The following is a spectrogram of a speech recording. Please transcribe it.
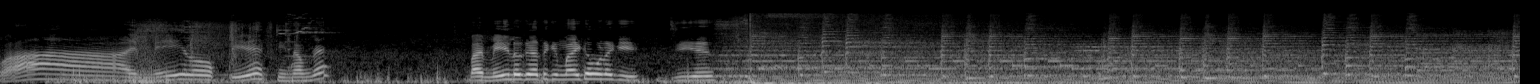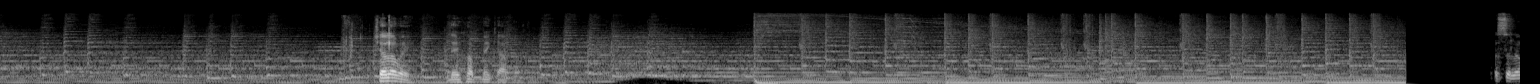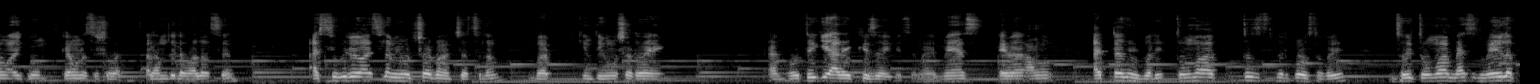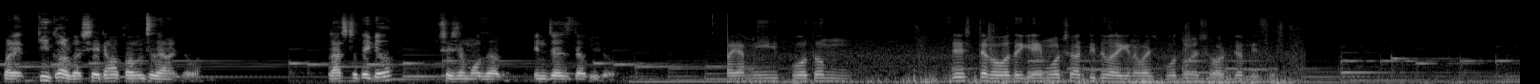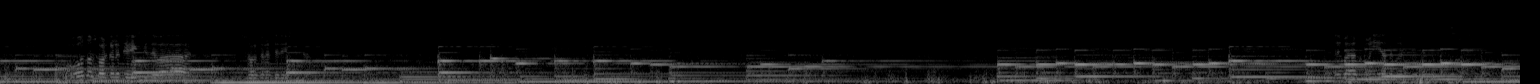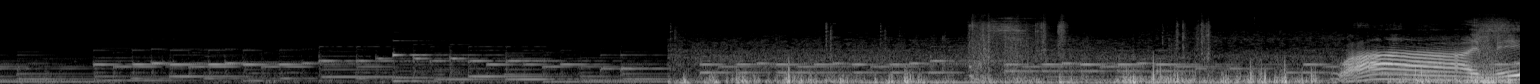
ভাই মেয়ে লোক রে কি নাম রে ভাই মেয়ে লোকের হাতে কি মাই খাবো নাকি জিএস चलो भाई देखो अब मैं क्या कर আসসালামু আলাইকুম, কেমন সবাই? আলহামদুলিল্লাহ ভালো আছেন। আজকে ভিডিও বানাচ্ছিলাম ইমোট শট বানাতে চাচ্ছিলাম বাট কিন্তু ইমোট শট হয়নি। আর হতে গিয়ে আরেক হয়ে গেছে মানে ম্যাচ এবার আমার একটা জিনিস বলি, তোমার একটা প্রশ্ন করি, যদি তোমার পারে, কি করবে? সেটা আমার কমেন্টে জানাই লাস্টে শেষে মজা হবে ইন্টারেস্ট দা ভিডিও ভাই, আমি প্রথম চেষ্টা করব দেখি এই মোট শট দিতে পারি কিনা, ভাই, প্রথমে শর্ট গান పోతాం షోల్కలు తిరిగిస్తుందివా షోల్కలు తిరిగిస్తుంది Why me?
